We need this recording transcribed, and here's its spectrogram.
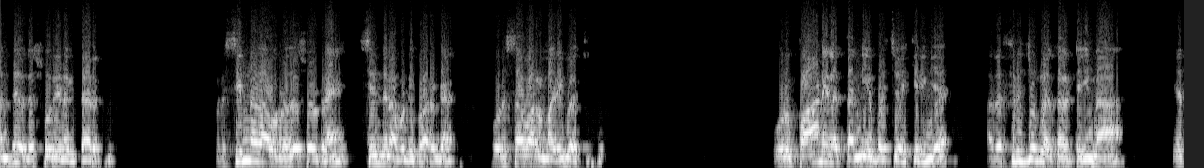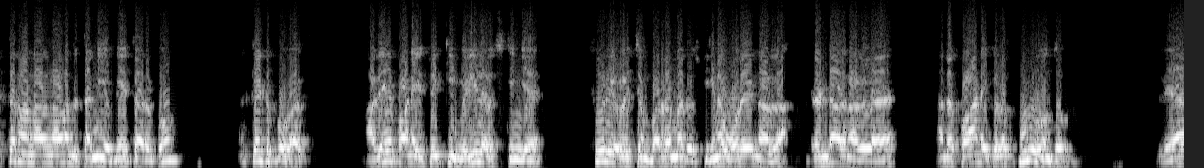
வந்து இந்த சூரியனுக்கு தான் இருக்கு. ஒரு சின்னதா ஒரு இது சொல்றேன். சிந்தனை பண்ணி பாருங்க. ஒரு சவால் மாதிரி வச்சுக்கு. ஒரு பானையில தண்ணியை பிடிச்சு வைக்கிறீங்க. அதை ஃப்ரிட்ஜுக்குள்ள தள்ளிட்டீங்கன்னா எத்தனை நாள்னாலும் அந்த தண்ணி அப்படியே தான் இருக்கும். கெட்டு போகாது. அதே பானையை தூக்கி வெளியில வச்சுட்டீங்க. சூரிய வெளிச்சம் படுற மாதிரி வச்சுட்டீங்கன்னா ஒரே நாள் தான் ரெண்டாவது நாள்ல அந்த பானைக்குள்ள புழு வந்துடும் இல்லையா?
